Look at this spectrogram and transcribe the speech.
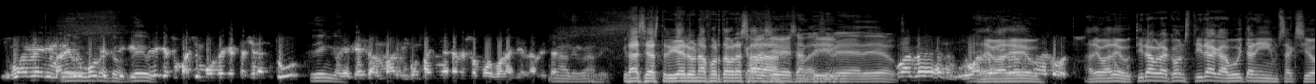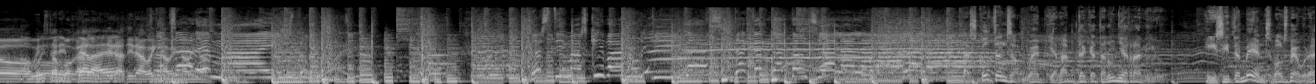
Igualment, i m'alegro molt que estiguis bé, que s'ho passin molt bé aquesta gent amb tu, Vinga. perquè aquest, el Marc i companyia, també són molt bona gent, la veritat. Vale, vale. Gràcies, Triguero, una forta Que abraçada. vagi bé, Que Santi. vagi bé, adéu. Igualment, igualment. Adéu, adéu. a. Adéu, adéu. Tira, bracons, tira, que avui tenim secció... Avui Winston tenim tela, eh? Tira, tira, vinga, vinga, vinga. mai T'estima Escolta'ns al web i a l'app de Catalunya Ràdio. I si també ens vols veure,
